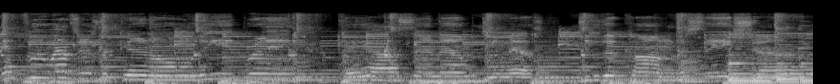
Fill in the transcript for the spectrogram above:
Influencers that can only bring chaos and emptiness to the conversation.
